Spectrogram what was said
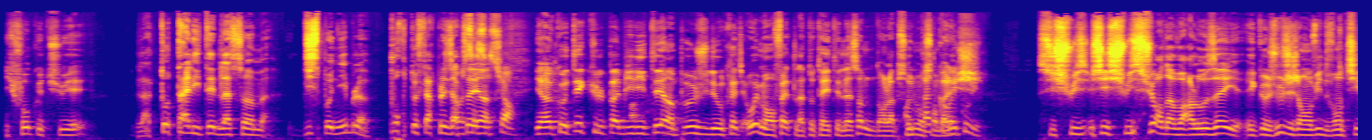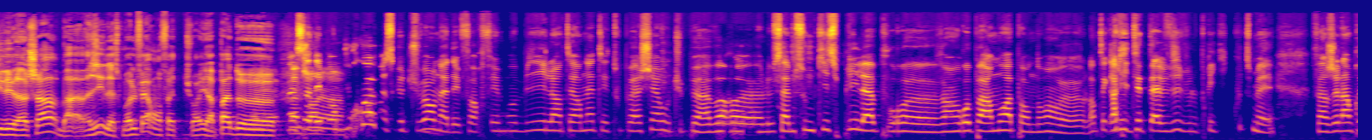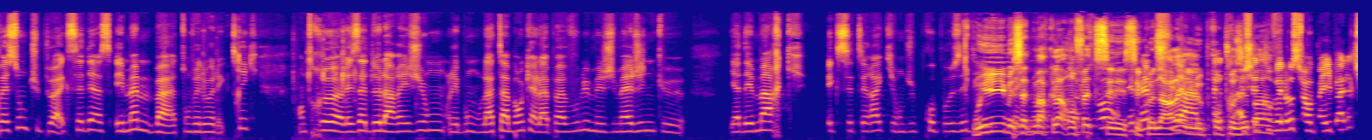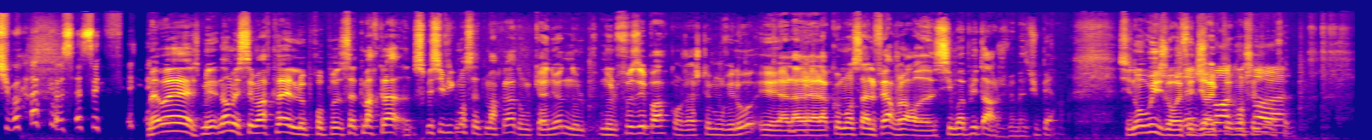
il faut que tu aies la totalité de la somme disponible pour te faire plaisir. Il y a- y, un côté culpabilité un peu judéo-chrétien. Oui, mais en fait, la totalité de la somme, dans l'absolu, On s'en bat les couilles. Si je suis, si je suis sûr d'avoir l'oseille et que juste j'ai envie de ventiler l'achat, bah vas-y, laisse-moi le faire en fait. Tu vois, il y a pas de. Bah, ça dépend euh, pourquoi, parce que tu vois, on a des forfaits mobiles, internet et tout pas cher où tu peux avoir euh, le Samsung qui se plie là pour euh, 20 euros par mois pendant euh, l'intégralité de ta vie, vu le prix qui coûte. Mais enfin, j'ai l'impression que tu peux accéder à. Et même bah, ton vélo électrique, entre euh, les aides de la région, et bon, là, ta banque, elle a pas voulu, mais j'imagine qu'il y a des marques, etc., qui ont dû proposer des. Oui, mais cette marque-là, en fait, fois. ces- connards-là, ils le proposaient acheté pas. ton vélo sur PayPal, tu vois, comme ça c'est fait. Bah ouais, mais non, mais ces marques-là, elles le proposent. Cette marque-là, spécifiquement cette marque-là, donc Canyon, ne, le- ne le faisait pas quand j'ai acheté mon vélo et elle a, elle a commencé à le faire genre euh, six mois plus tard. Je fais bah super. Sinon, oui, j'aurais fait directement chez toi. en fait.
